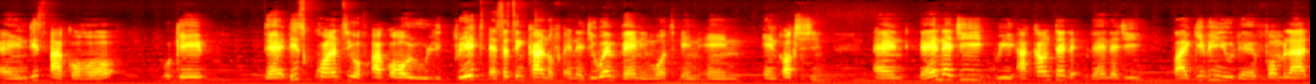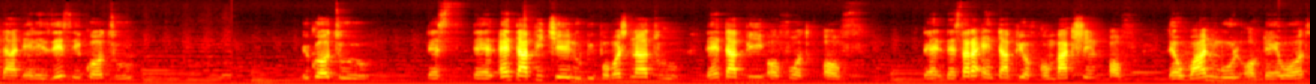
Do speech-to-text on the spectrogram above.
And this alcohol okay the, this quantity of alcohol will liberate a certain kind of energy when burned in what? In in in oxygen. And the energy we accounted the energy by giving you the formula that it is this equal to equal to the, the enthalpy change will be proportional to the enthalpy of what? Of the, the standard enthalpy of combustion of the one mole of the what?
